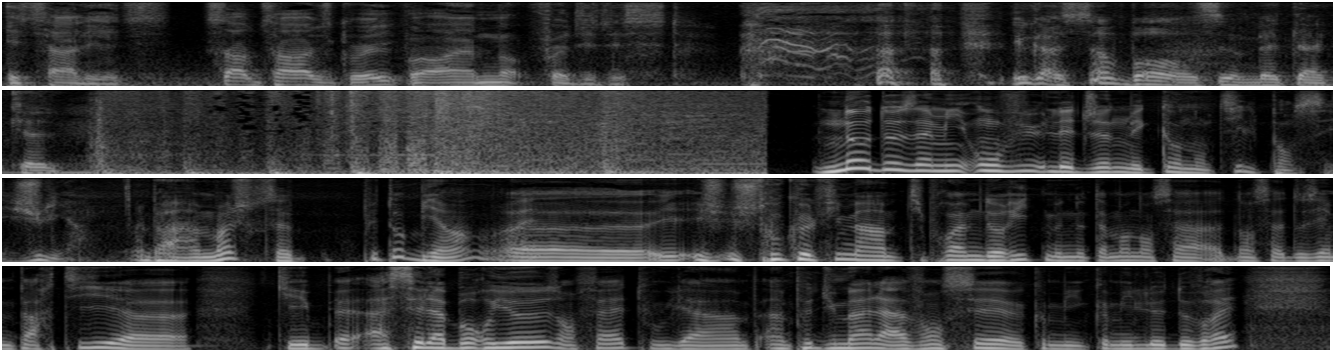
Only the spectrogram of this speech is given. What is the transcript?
Italians. Sometimes Greek, but I am not prejudiced. you got some balls to admit that, kid. Nos deux amis ont vu Legend, mais qu'en ont-ils pensé Julien? Bah, moi, je trouve ça plutôt bien. Ouais. Euh, je, je trouve que le film a un petit problème de rythme, notamment dans sa, dans sa deuxième partie, euh, qui est assez laborieuse, en fait, où il a un, peu du mal à avancer euh, comme il, comme il le devrait.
